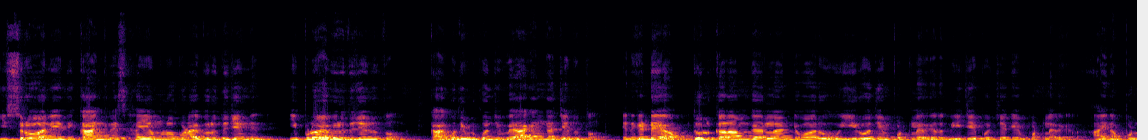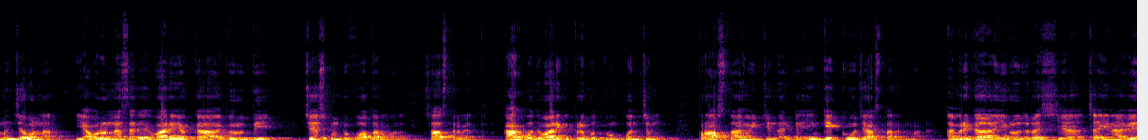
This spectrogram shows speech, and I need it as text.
ఇస్రో అనేది కాంగ్రెస్ హయాంలో కూడా అభివృద్ధి చెందింది. ఇప్పుడు అభివృద్ధి చెందుతోంది. కాకపోతే ఇప్పుడు కొంచెం వేగంగా చెందుతోంది. ఎందుకంటే అబ్దుల్ కలాం గారు లాంటి వారు ఈ రోజు ఏం పుట్టలేదు కదా బీజేపీ వచ్చాక ఏం పుట్టలేదు కదా. ఆయన అప్పటి నుంచే ఉన్నారు. ఎవరున్నా సరే వారి యొక్క అభివృద్ధి చేసుకుంటూ పోతారు వాళ్ళు శాస్త్రవేత్తలు. కాకపోతే వారికి ప్రభుత్వం కొంచెం ప్రోత్సాహం ఇచ్చిందంటే ఇంకెక్కువ చేస్తారనమాట అమెరికా ఈరోజు రష్యా చైనా అవే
